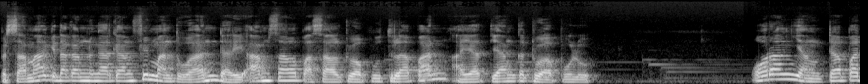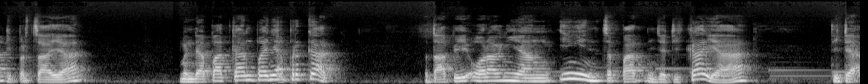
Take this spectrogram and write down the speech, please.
Bersama kita akan mendengarkan firman Tuhan dari Amsal pasal 28 ayat yang ke-20. Orang yang dapat dipercaya mendapatkan banyak berkat. Tetapi orang yang ingin cepat menjadi kaya tidak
